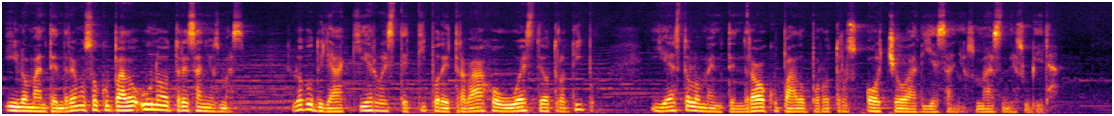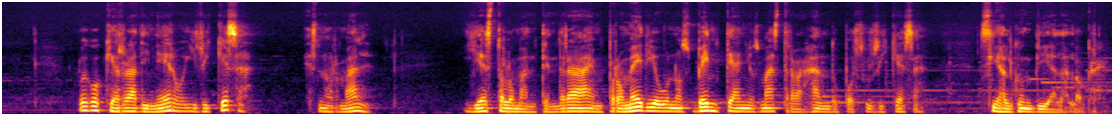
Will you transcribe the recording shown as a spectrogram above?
y lo mantendremos ocupado uno o tres años más. Luego dirá, quiero este tipo de trabajo o este otro tipo y esto lo mantendrá ocupado por otros 8 a 10 años más de su vida. Luego querrá dinero y riqueza, es normal, y esto lo mantendrá en promedio unos 20 años más trabajando por su riqueza, si algún día la logra.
